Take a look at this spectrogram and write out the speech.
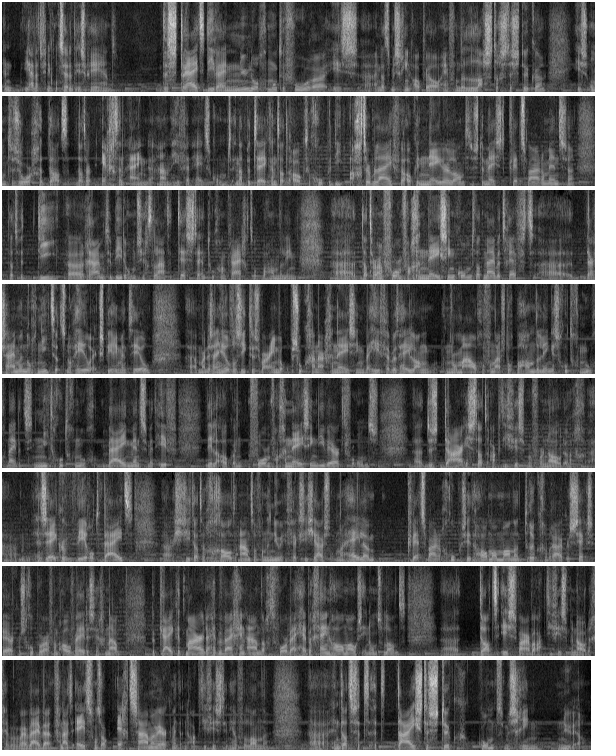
en ja, dat vind ik ontzettend inspirerend. De strijd die wij nu nog moeten voeren is, uh, en dat is misschien ook wel een van de lastigste stukken, is om te zorgen dat, dat er echt een einde aan HIV en AIDS komt. En dat betekent dat ook de groepen die achterblijven, ook in Nederland, dus de meest kwetsbare mensen, dat we die uh, ruimte bieden om zich te laten testen en toegang krijgen tot behandeling. Uh, dat er een vorm van genezing komt, wat mij betreft. daar zijn we nog niet, dat is nog heel experimenteel. Maar er zijn heel veel ziektes waarin we op zoek gaan naar genezing. Bij HIV hebben we het heel lang normaal gevonden. Nou, is toch behandeling is goed genoeg? Nee, dat is niet goed genoeg. Wij, mensen met HIV, willen ook een vorm van genezing die werkt voor ons. Uh, dus daar is dat activisme voor nodig. Um, en zeker wereldwijd. Uh, als je ziet dat een groot aantal van de nieuwe infecties juist onder hele kwetsbare groepen zitten. Homomannen, druggebruikers, sekswerkers, groepen waarvan overheden zeggen... nou, bekijk het maar, daar hebben wij geen aandacht voor. Wij hebben geen homo's in ons land. Uh, dat is waar we activisme nodig hebben. Waar wij vanuit AIDS ook echt samenwerken met een activist in heel veel landen. Uh, en dat is het, het taaiste stuk, komt misschien nu wel.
